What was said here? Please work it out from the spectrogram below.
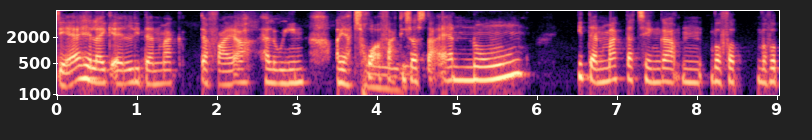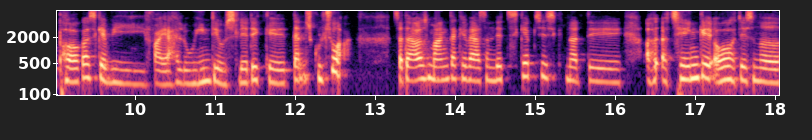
det er heller ikke alle i Danmark, der fejrer Halloween. Og jeg tror mm. faktisk også, der er nogen i Danmark, der tænker, mm, hvorfor, hvorfor pokker skal vi fejre Halloween? Det er jo slet ikke øh, dansk kultur. Så der er også mange, der kan være sådan lidt skeptisk, når det, og, og tænke, åh, det er sådan noget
